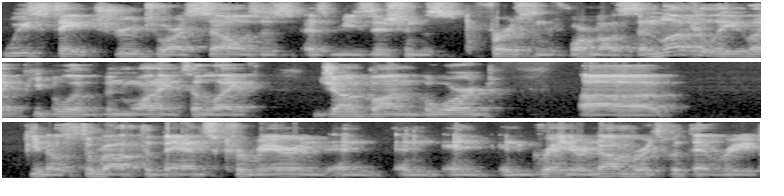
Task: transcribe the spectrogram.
we stay true to ourselves as, as musicians first and foremost. And luckily, like people have been wanting to like jump on board. Uh, you know, throughout the band's career and, and, and, and in greater numbers with every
